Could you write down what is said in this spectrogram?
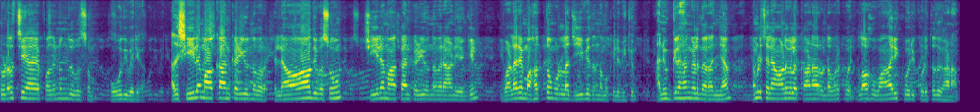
തുടർച്ചയായ പതിനൊന്ന് ദിവസം ഓതി വരിക. അത് ശീലമാക്കാൻ കഴിയുന്നവർ എല്ലാ ദിവസവും ശീലമാക്കാൻ കഴിയുന്നവരാണ് എങ്കിൽ വളരെ മഹത്വമുള്ള ജീവിതം നമുക്ക് ലഭിക്കും. അനുഗ്രഹങ്ങൾ നിറഞ്ഞ നമ്മൾ ചില ആളുകളെ കാണാറുണ്ട്. അവർക്ക് അള്ളാഹു വാരിക്കോരി കൊടുത്തത് കാണാം.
